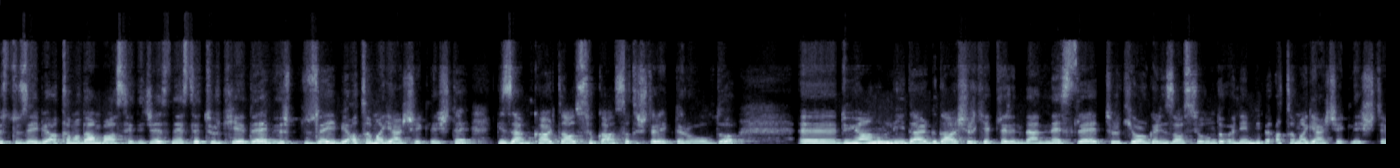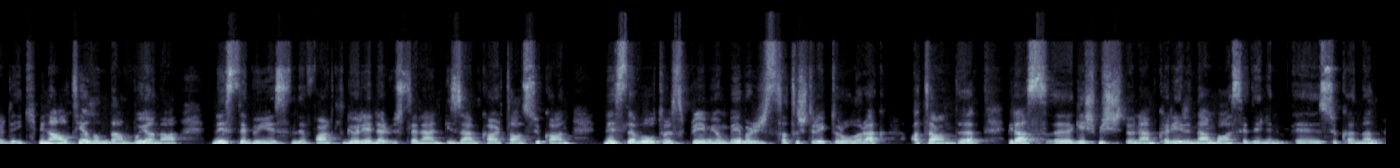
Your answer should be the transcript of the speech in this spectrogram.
üst düzey bir atamadan bahsedeceğiz. Nestle Türkiye'de üst düzey bir atama gerçekleşti. Gizem Kartal Sükan satış direktörü oldu. Ee, dünyanın lider gıda şirketlerinden Nestle, Türkiye organizasyonunda önemli bir atama gerçekleştirdi. 2006 yılından bu yana Nestle bünyesinde farklı görevler üstlenen Gizem Kartal Sükan, Nestle Waters Premium Beverage satış direktörü olarak atandı. Biraz e, geçmiş dönem kariyerinden bahsedelim e, Sükan'ın.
